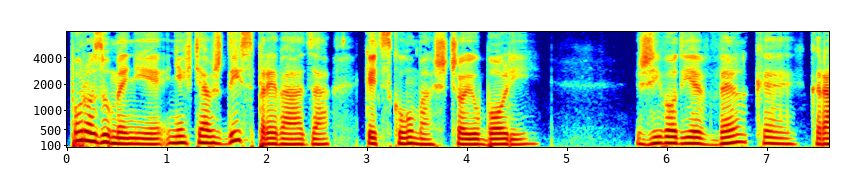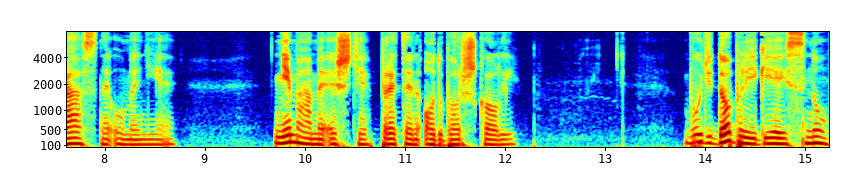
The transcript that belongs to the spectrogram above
Porozumenie nech ťa vždy sprevádza, keď skúmaš, čo ju bolí. Život je veľké, krásne umenie. Nemáme ešte pre ten odbor školy. Buď dobrý k jej snu,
